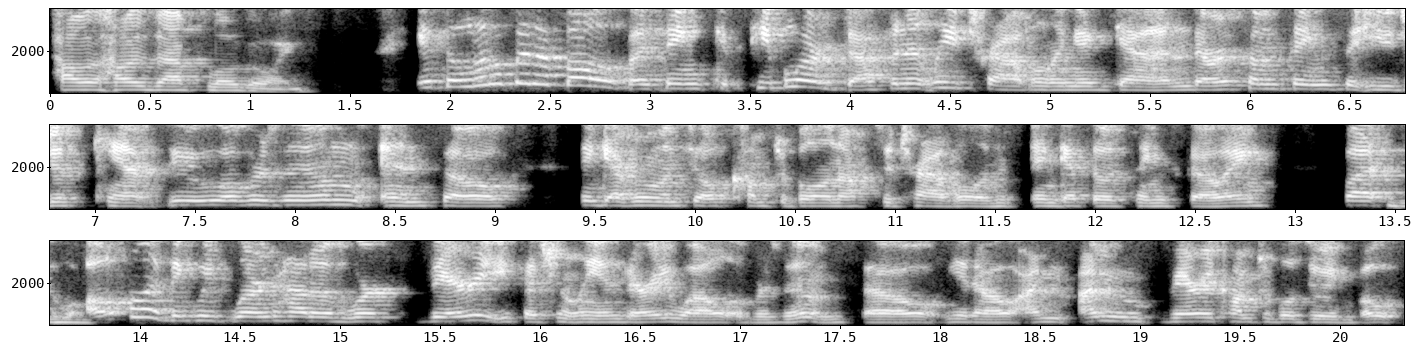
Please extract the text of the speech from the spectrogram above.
How how is that flow going? It's a little bit of both. I think people are definitely traveling again. There are some things that you just can't do over Zoom, and so I think everyone feels comfortable enough to travel and, and get those things going. But mm-hmm. also, I think we've learned how to work very efficiently and very well over Zoom. So, you know, I'm I'm very comfortable doing both.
